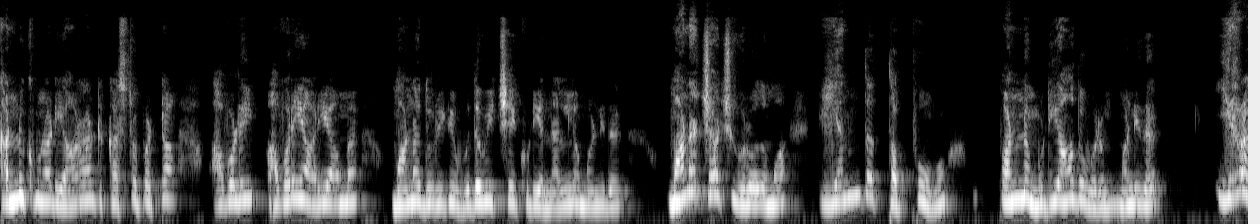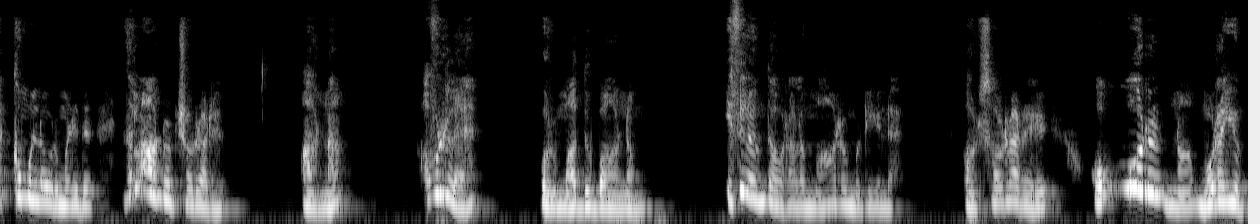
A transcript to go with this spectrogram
கண்ணுக்கு முன்னாடி யாராட்டு கஷ்டப்பட்டால் அவளை அவரையும் அறியாமல் மனதுருகி உதவி செய்யக்கூடிய நல்ல மனிதர். மனச்சாட்சி விரோதமாக எந்த தப்பும் பண்ண முடியாத ஒரு மனிதர் இரக்கமுள்ள ஒரு மனிதர் இதெல்லாம் ஆண்டோர் சொல்கிறாரு ஆனால் அவரில் ஒரு மதுபானம் இதிலிருந்து அவரால் மாற முடியல. அவர் சொல்கிறாரு ஒவ்வொரு நான் முறையும்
